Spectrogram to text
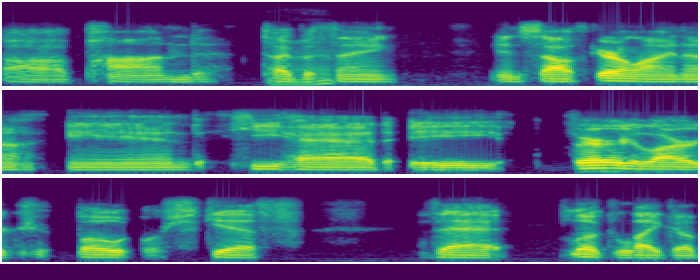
uh, pond type of thing in South Carolina, and he had a very large boat or skiff that looked like a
